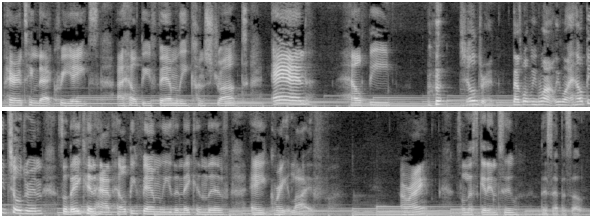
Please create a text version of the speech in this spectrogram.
Parenting that creates a healthy family construct and healthy children. That's what we want. We want healthy children so they can have healthy families and they can live a great life. All right? So let's get into this episode.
